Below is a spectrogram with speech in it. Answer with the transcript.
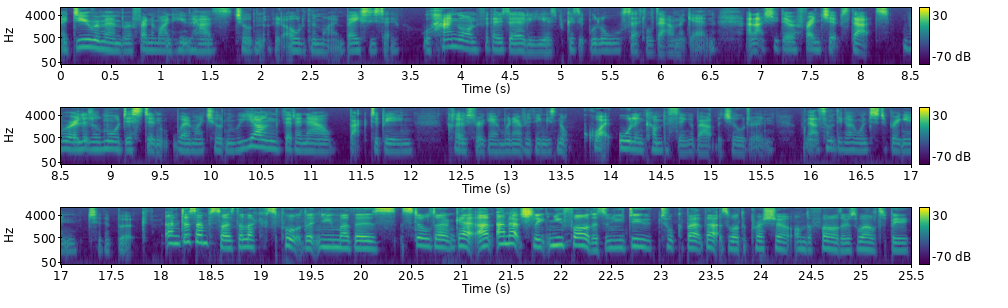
I do remember a friend of mine who has children a bit older than mine basically said, will hang on for those early years because it will all settle down again. And actually, there are friendships that were a little more distant when my children were young that are now back to being closer again when everything is not quite all encompassing about the children. And that's something I wanted to bring into the book. And does emphasise the lack of support that new mothers still don't get. And, and actually, new fathers, and you do talk about that as well the pressure on the father as well to be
